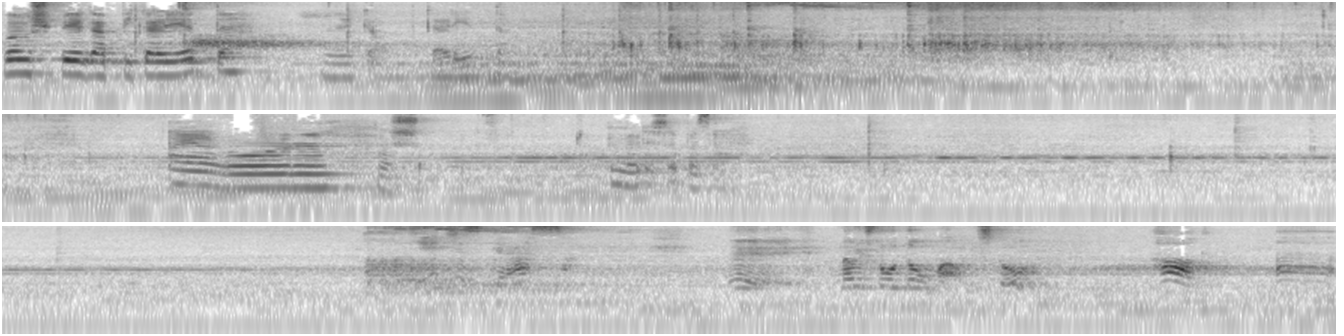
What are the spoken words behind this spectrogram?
Vamos pegar a picareta, né? Aquela picareta. Aí agora. Nossa. Agora é só passar. Que desgraça. Ei, não estou tão mal, estou? Rock, ah,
